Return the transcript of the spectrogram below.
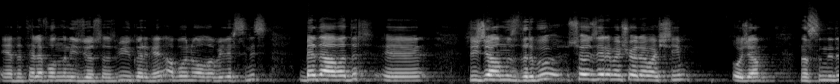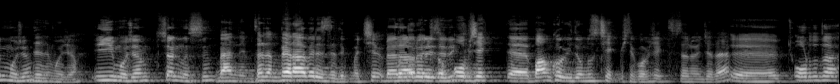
ya da telefondan izliyorsanız bir yukarı gelip abone olabilirsiniz. Bedavadır. E, ricamızdır bu. Sözlerime şöyle başlayayım. Hocam nasılsın dedim mi hocam? Dedim hocam. İyiyim hocam. Sen nasılsın? Ben de zaten beraber izledik maçı. Beraber Bundan izledik. Objekt, e, banko videomuzu çekmiştik objektiften önce de. Ee, orada da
